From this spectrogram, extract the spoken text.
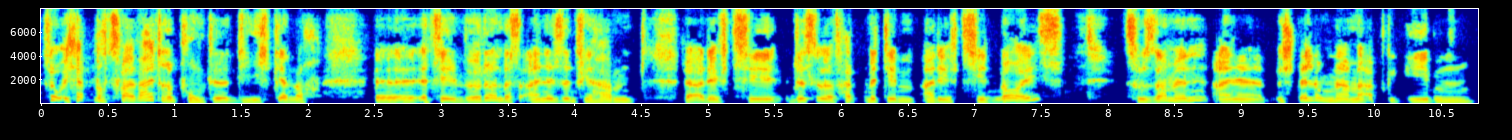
So, ich habe noch zwei weitere Punkte, die ich gerne noch äh, erzählen würde. Und das eine sind, wir haben, der ADFC Düsseldorf hat mit dem ADFC Neuss zusammen eine Stellungnahme abgegeben.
